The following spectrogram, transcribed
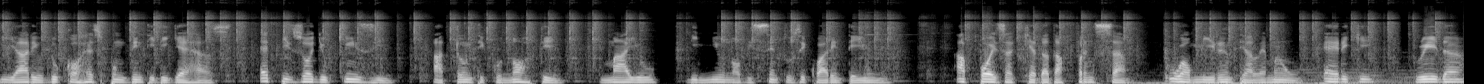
Diário do Correspondente de Guerras, Episódio 15 Atlântico Norte, maio de 1941. Após a queda da França, o almirante alemão Erich Rieder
